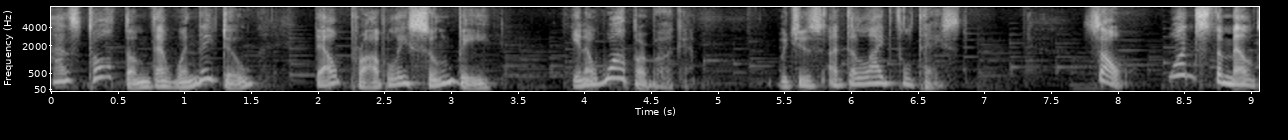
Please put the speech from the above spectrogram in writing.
has taught them that when they do, they'll probably soon be in a Whopper burger, which is a delightful taste. So, once the milk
